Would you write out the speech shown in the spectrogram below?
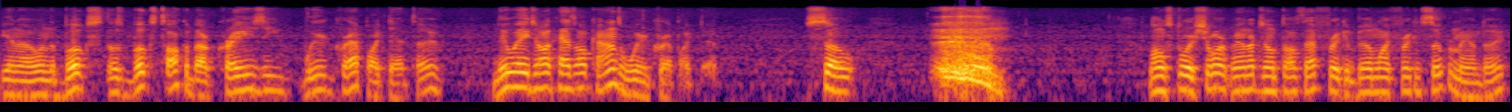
You know, and the books, those books talk about crazy, weird crap like that, too. New Age has all kinds of weird crap like that. So, long story short, man, I jumped off that freaking building like freaking Superman, dude.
